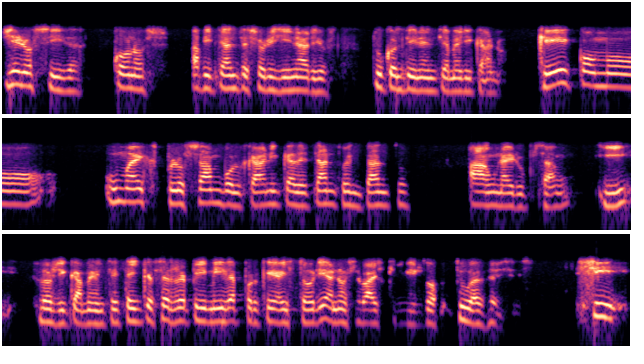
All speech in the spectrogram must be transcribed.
genocida con os habitantes originarios do continente americano, que como uma explosão volcánica de tanto em tanto há uma erupção e lógicamente tem que ser reprimida porque a história não se vai escrever duas vezes. Se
